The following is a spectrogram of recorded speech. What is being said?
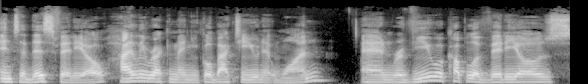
into this video, highly recommend you go back to unit one and review a couple of videos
